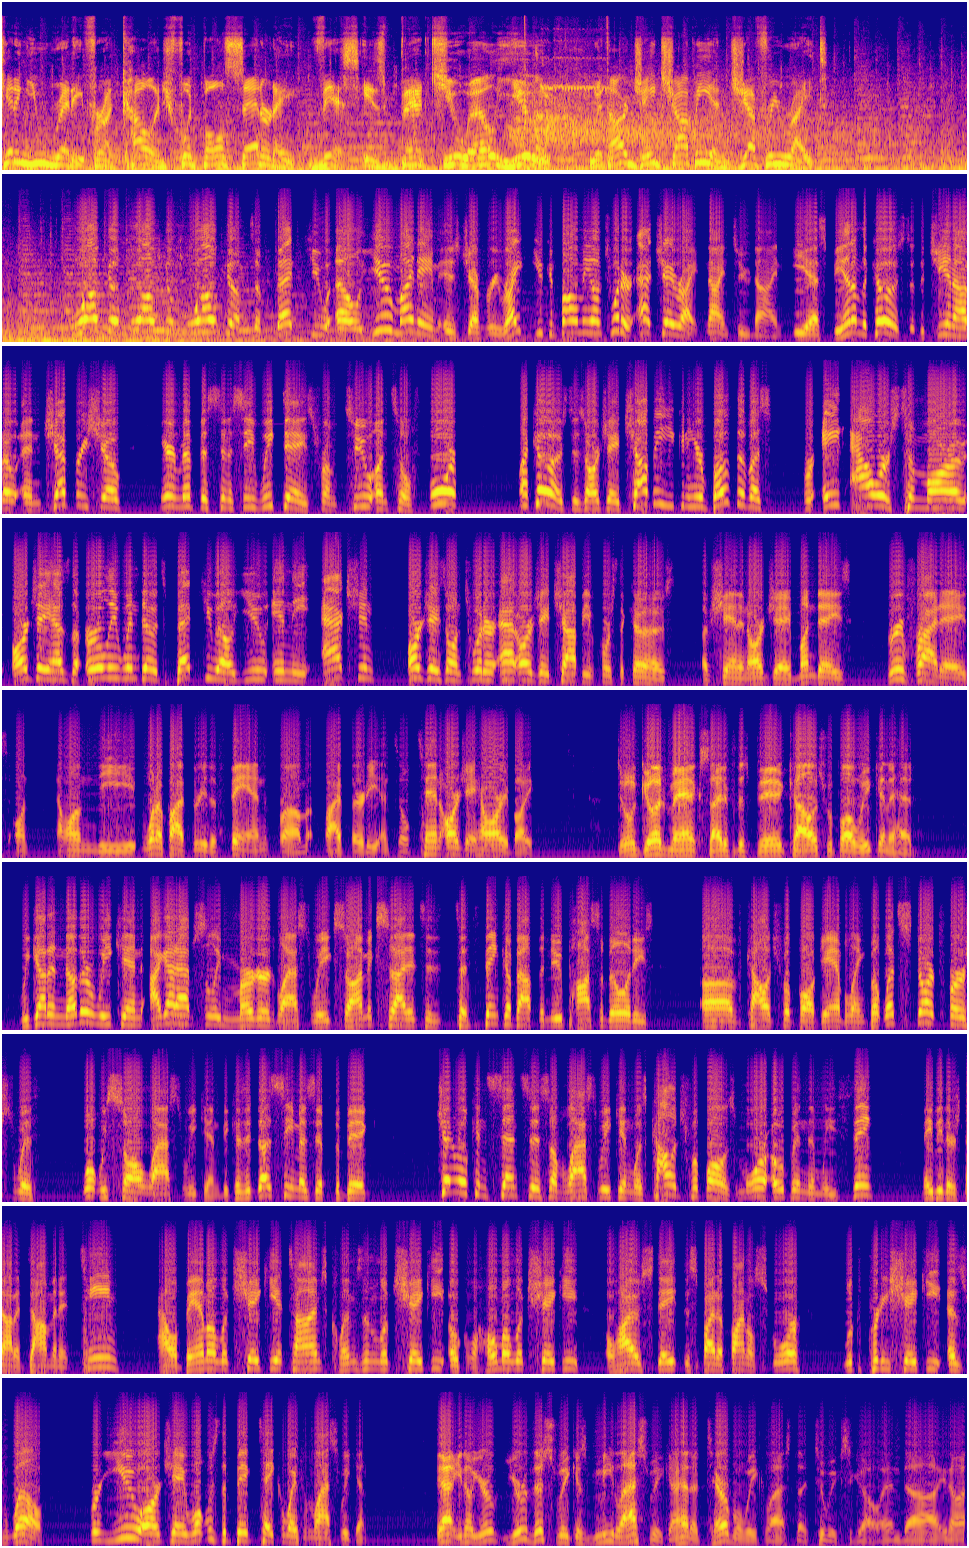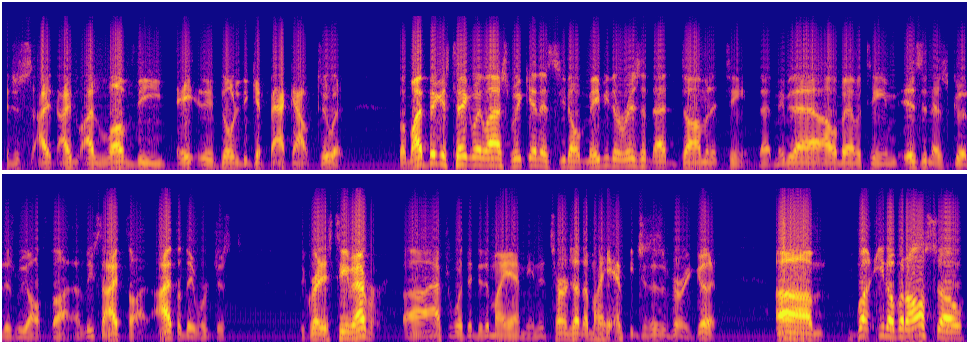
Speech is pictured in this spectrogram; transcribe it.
Getting you ready for a college football Saturday. This is BetQLU with RJ Choppy and Jeffrey Wright. Welcome, welcome, welcome to BetQLU. My name is Jeffrey Wright. You can follow me on Twitter at JWright929ESPN. I'm the co-host of the Giannotto and Jeffrey Show here in Memphis, Tennessee, weekdays from 2 until 4. My co-host is RJ Choppy. You can hear both of us for eight hours tomorrow. RJ has the early window. It's BetQLU in the action. RJ's on Twitter at RJ Choppy, of course, the co-host of Shan and RJ Mondays through Fridays on on the 105.3 The Fan from 5:30 until 10. RJ, how are you, buddy? Doing good, man. Excited for this big college football weekend ahead. We got another weekend. I got absolutely murdered last week, so I'm excited to, to think about the new possibilities of college football gambling. But let's start first with what we saw last weekend because it does seem as if the big general consensus of last weekend was college football is more open than we think. Maybe there's not a dominant team. Alabama looked shaky at times. Clemson looked shaky. Oklahoma looked shaky. Ohio State, despite a final score, looked pretty shaky as well. For you, RJ, what was the big takeaway from last weekend? Yeah, you know, you're you're this week as me last week. I had a terrible week last uh, two weeks ago, and uh, you know, I just I, I I love the the ability to get back out to it. But my biggest takeaway last weekend is, you know, maybe there isn't that dominant team. That maybe that Alabama team isn't as good as we all thought. At least I thought. I thought they were just the greatest team ever uh, after what they did in Miami, and it turns out that Miami just isn't very good. Um, but you know, but also,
